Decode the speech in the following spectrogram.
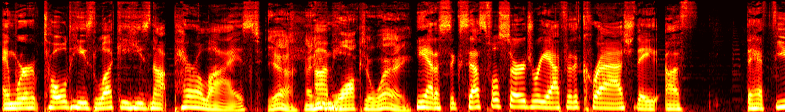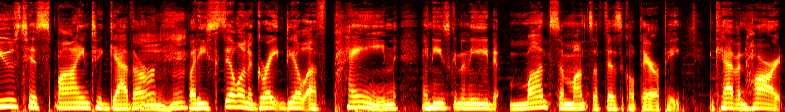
and we're told he's lucky he's not paralyzed. Yeah, and he Um, walked away. He had a successful surgery after the crash. They uh, they have fused his spine together, Mm-hmm. but he's still in a great deal of pain, and he's going to need months and months of physical therapy. And Kevin Hart,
